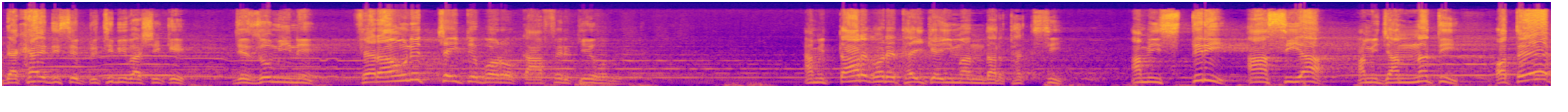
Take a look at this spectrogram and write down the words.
দেখায় দিছে পৃথিবীবাসীকে যে জমিনে ফেরাউনের চাইতে বড় কাফের কে হবে? আমি তার ঘরে থাইকে ইমানদার থাকছি। আমি স্ত্রী আসিয়া, আমি জান্নাতি। অতএব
